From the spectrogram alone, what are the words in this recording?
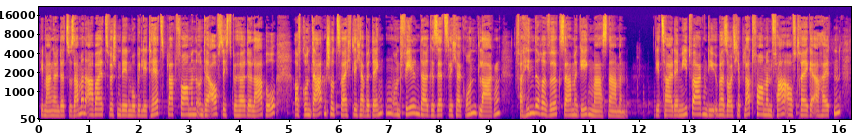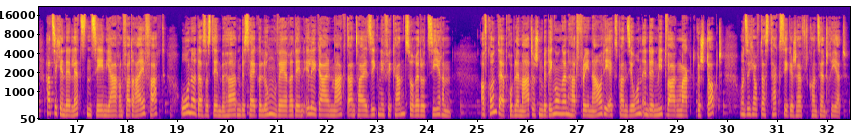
Die mangelnde Zusammenarbeit zwischen den Mobilitätsplattformen und der Aufsichtsbehörde Labo aufgrund datenschutzrechtlicher Bedenken und fehlender gesetzlicher Grundlagen verhindere wirksame Gegenmaßnahmen. Die Zahl der Mietwagen, die über solche Plattformen Fahraufträge erhalten, hat sich in den letzten zehn Jahren verdreifacht, ohne dass es den Behörden bisher gelungen wäre, den illegalen Marktanteil signifikant zu reduzieren. Aufgrund der problematischen Bedingungen hat FreeNow die Expansion in den Mietwagenmarkt gestoppt und sich auf das Taxigeschäft konzentriert.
